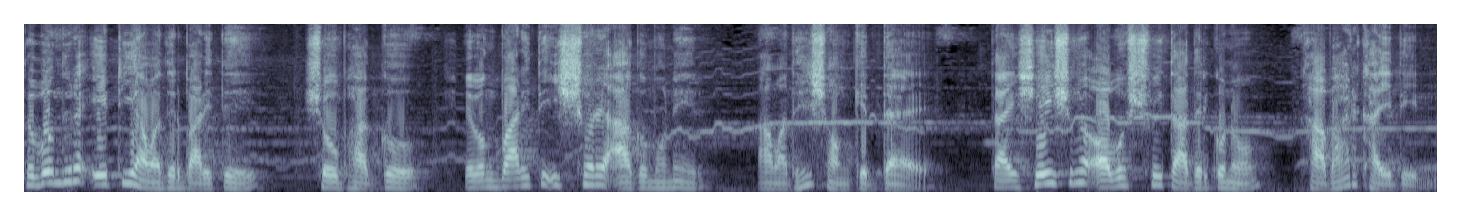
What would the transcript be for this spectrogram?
তো বন্ধুরা এটি আমাদের বাড়িতে সৌভাগ্য এবং বাড়িতে ঈশ্বরের আগমনের আমাদের সংকেত দেয়। তাই সেই সময় অবশ্যই তাদের কোনো খাবার খাইয়ে দিন।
